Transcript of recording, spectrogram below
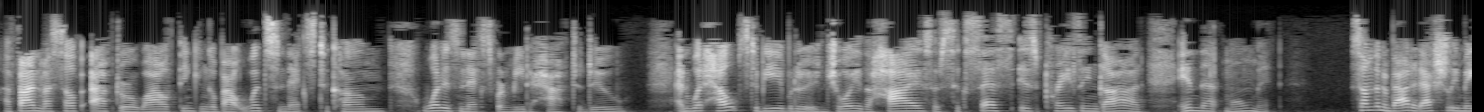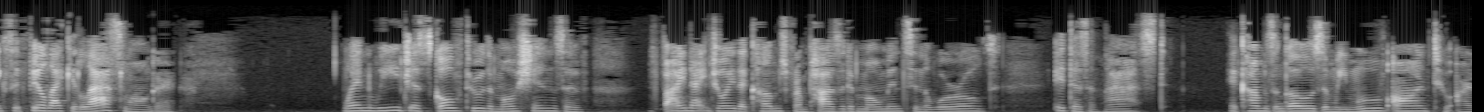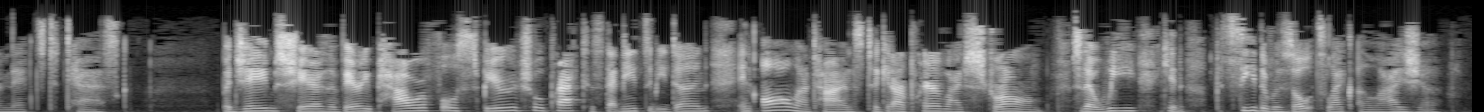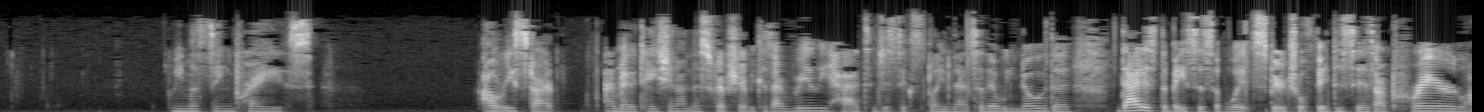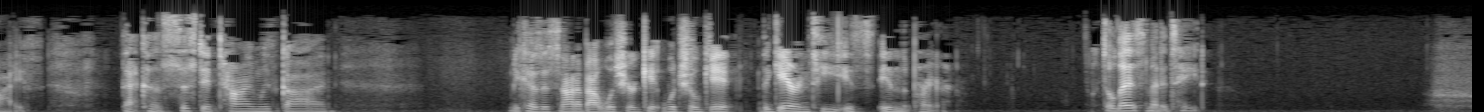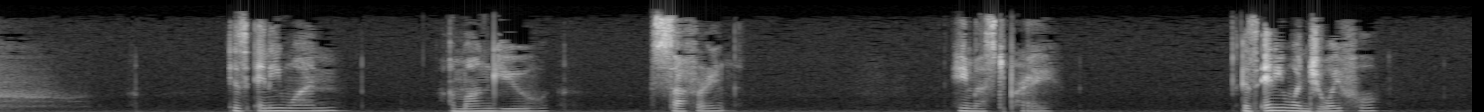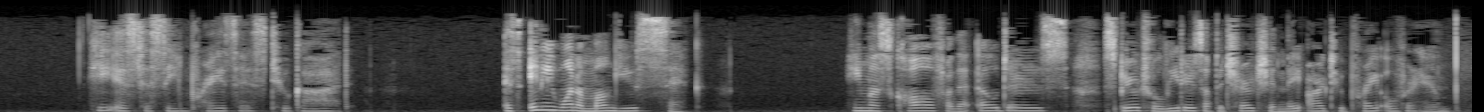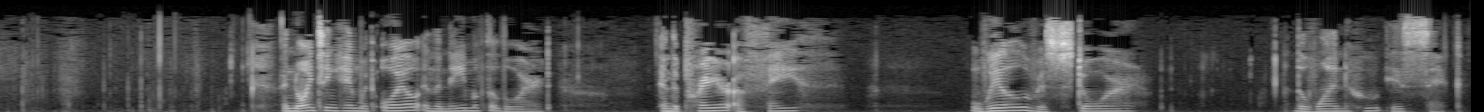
I find myself after a while thinking about what's next to come, what is next for me to have to do. And what helps to be able to enjoy the highs of success is praising God in that moment. Something about it actually makes it feel like it lasts longer. When we just go through the motions of finite joy that comes from positive moments in the world, it doesn't last. It comes and goes, and we move on to our next task. But James shares a very powerful spiritual practice that needs to be done in all our times to get our prayer life strong so that we can see the results like Elijah. We must sing praise. I'll restart our meditation on this scripture because I really had to just explain that so that we know that that is the basis of what spiritual fitness is our prayer life that consistent time with God. Because it's not about what you get what you'll get. The guarantee is in the prayer. So let's meditate. Is anyone among you suffering? He must pray. Is anyone joyful he is to sing praises to God. Is anyone among you sick? He must call for the elders, spiritual leaders of the church, and they are to pray over him, anointing him with oil in the name of the Lord. And the prayer of faith will restore the one who is sick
